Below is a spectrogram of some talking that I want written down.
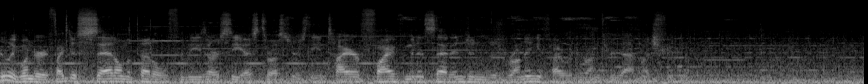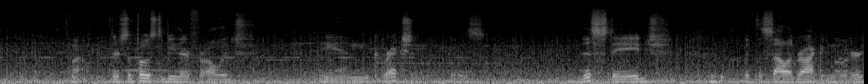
Really wonder if I just sat on the pedal for these RCS thrusters the entire five minutes that engine was running, if I would run through that much fuel. Well, they're supposed to be there for ullage and correction, because this stage, with the solid rocket motor,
